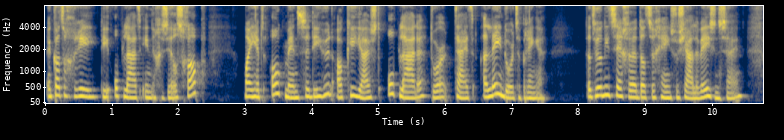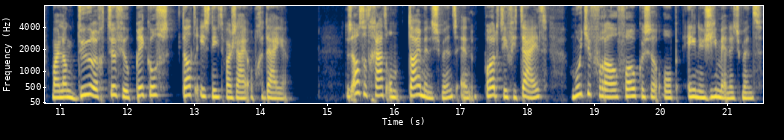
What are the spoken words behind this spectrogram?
Een categorie die oplaadt in gezelschap, maar je hebt ook mensen die hun accu juist opladen door tijd alleen door te brengen. Dat wil niet zeggen dat ze geen sociale wezens zijn, maar langdurig te veel prikkels, dat is niet waar zij op gedijen. Dus als het gaat om time management en productiviteit, moet je vooral focussen op energiemanagement.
